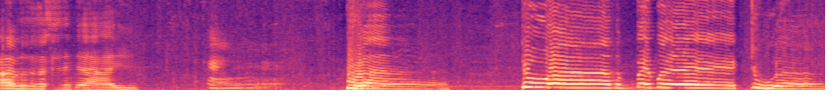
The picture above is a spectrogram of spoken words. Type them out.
Duar, anjay. Duar. Duar, bebek. Duar.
